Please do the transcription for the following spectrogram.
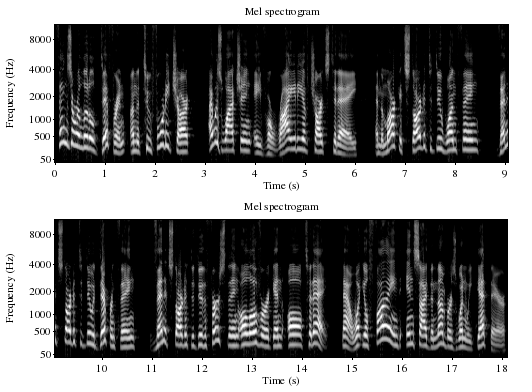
Things are a little different on the 240 chart. I was watching a variety of charts today, and the market started to do one thing, then it started to do a different thing, then it started to do the first thing all over again all today. Now, what you'll find inside the numbers when we get there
